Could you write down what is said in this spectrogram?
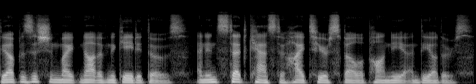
the opposition might not have negated those, and instead cast a high-tier spell upon Neia and the others.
